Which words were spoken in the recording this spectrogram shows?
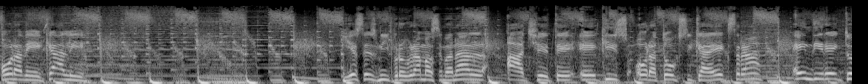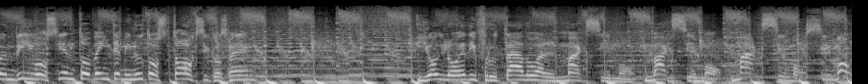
hora de Cali. Y este es mi programa semanal HTX, Hora Tóxica Extra, en directo, en vivo, 120 minutos tóxicos, ven. Y hoy lo he disfrutado al máximo, máximo, máximo, Simón.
